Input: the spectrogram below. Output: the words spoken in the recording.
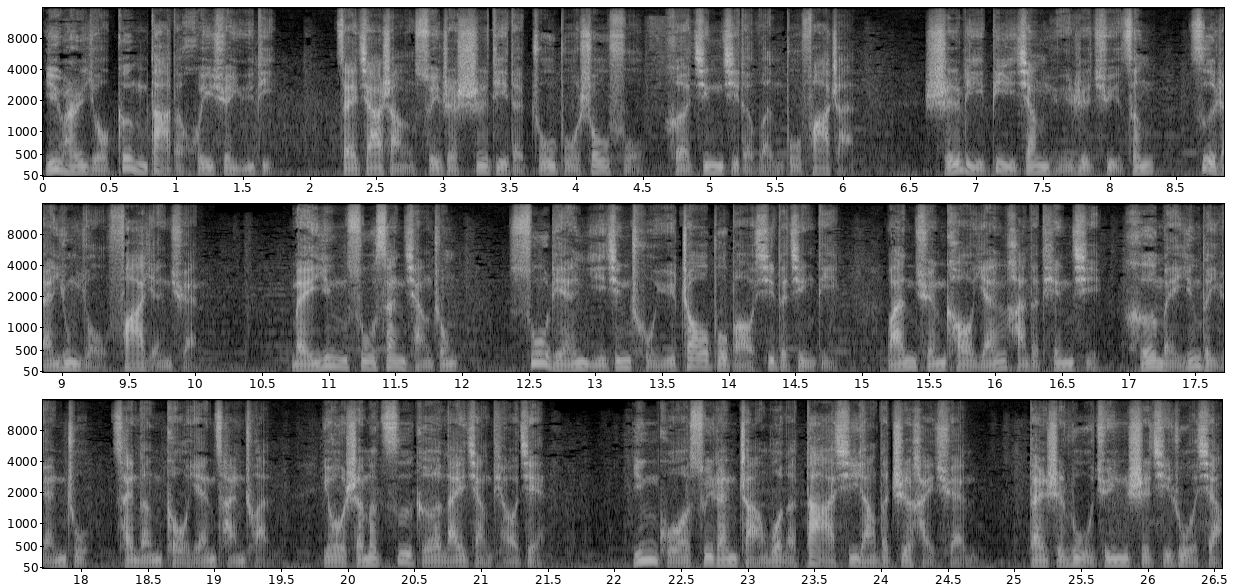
因而有更大的回旋余地。再加上随着失地的逐步收复和经济的稳步发展，实力必将与日俱增，自然拥有发言权。美英苏三强中，苏联已经处于朝不保夕的境地，完全靠严寒的天气和美英的援助才能苟延残喘。有什么资格来讲条件？英国虽然掌握了大西洋的制海权，但是陆军士气弱项，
